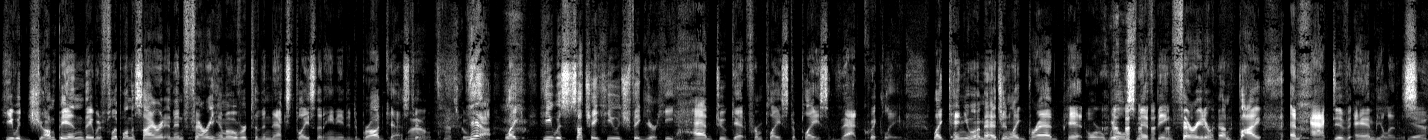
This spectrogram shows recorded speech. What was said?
he would jump in, they would flip on the siren, and then ferry him over to the next place that he needed to broadcast Wow, to. that's cool. Yeah, like he was such a huge figure, he had to get from place to place that quickly. Like, can you imagine like Brad Pitt or Will Smith being ferried around by an active ambulance? Yeah.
